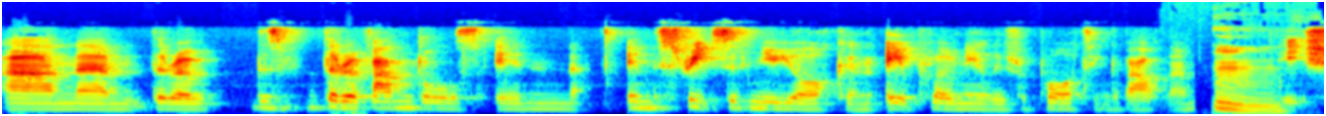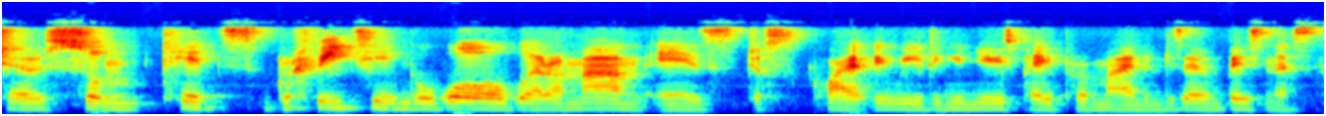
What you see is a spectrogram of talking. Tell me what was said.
and um, there are there's, there are vandals in in the streets of New York, and April O'Neil is reporting about them. It shows some kids graffitiing a wall where a man is just quietly reading a newspaper and minding his own business.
